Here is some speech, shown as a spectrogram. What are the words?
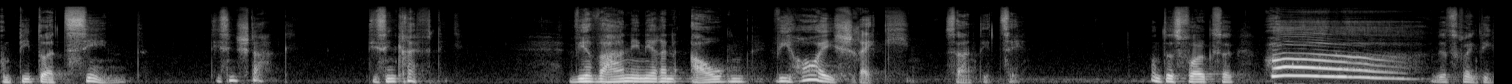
Und die dort sind, die sind stark, die sind kräftig. Wir waren in ihren Augen wie Heuschrecken, sagen die zehn. Und das Volk sagt, ah! jetzt fängt die,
